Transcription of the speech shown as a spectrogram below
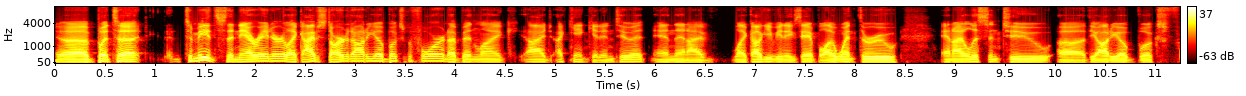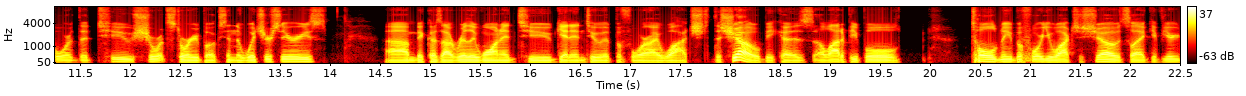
Uh, but uh, to me, it's the narrator. Like I've started audiobooks before, and I've been like, I I can't get into it. And then I've like, I'll give you an example. I went through and I listened to uh, the audiobooks for the two short story books in the Witcher series. Um, because I really wanted to get into it before I watched the show. Because a lot of people told me before you watch the show, it's like if you're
